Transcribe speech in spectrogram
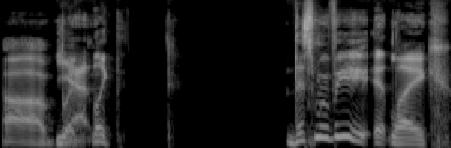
Uh but yeah, like this movie, it like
